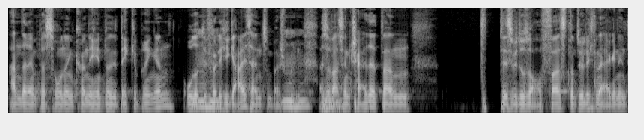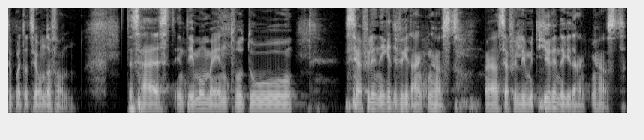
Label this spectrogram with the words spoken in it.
anderen Personen könnte ich entweder in die Decke bringen oder mhm. dir völlig egal sein zum Beispiel. Mhm. Also was mhm. entscheidet dann das, wie du es auffasst, natürlich deine eigene Interpretation davon. Das heißt, in dem Moment, wo du sehr viele negative Gedanken hast, ja, sehr viele limitierende Gedanken hast,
